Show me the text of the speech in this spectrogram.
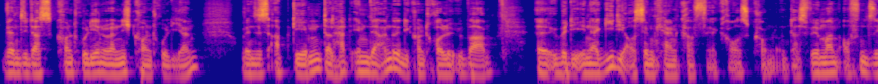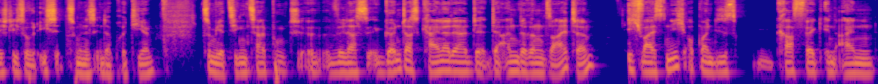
wenn sie das kontrollieren oder nicht kontrollieren. Und wenn sie es abgeben, dann hat eben der andere die Kontrolle über, äh, über die Energie, die aus dem Kernkraftwerk rauskommt. Und das will man offensichtlich, so würde ich es zumindest interpretieren, zum jetzigen Zeitpunkt äh, will das, gönnt das keiner der, der, der anderen Seite. Ich weiß nicht, ob man dieses Kraftwerk in einen,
